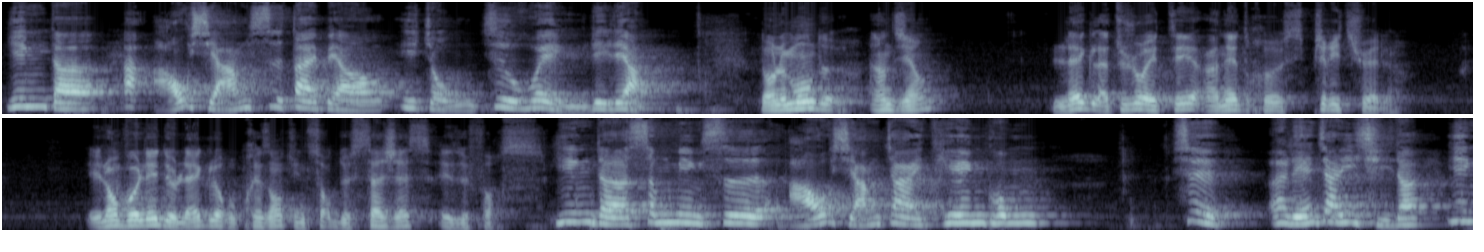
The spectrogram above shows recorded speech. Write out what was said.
鹰的啊翱翔是代表一种智慧与力量。Dans le monde indien, l'aigle a toujours été un être spirituel. Et l'envolée de l'aigle représente une sorte de sagesse et de force. 鹰的生命是翱翔在天空，是呃连在一起的。鹰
